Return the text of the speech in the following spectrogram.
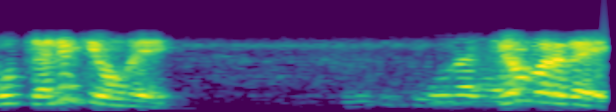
वो चले क्यों गए? क्यों मर गए?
